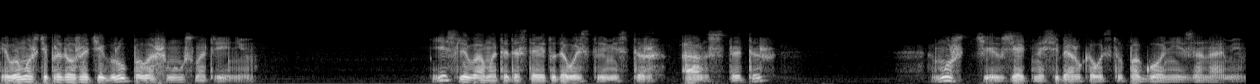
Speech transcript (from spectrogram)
и вы можете продолжать игру по вашему усмотрению. Если вам это доставит удовольствие, мистер Анстеттер, можете взять на себя руководство погоней за нами.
